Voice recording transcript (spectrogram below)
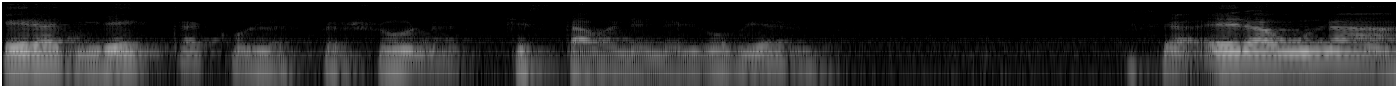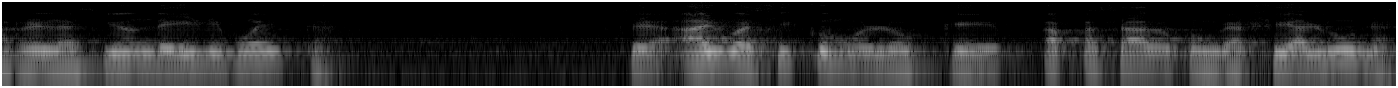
era directa con las personas que estaban en el gobierno. O sea, era una relación de ida y vuelta. O sea, algo así como lo que ha pasado con García Luna.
